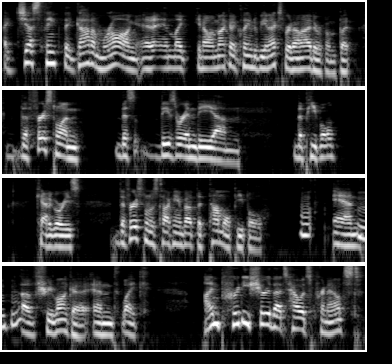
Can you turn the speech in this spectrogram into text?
I just think they got them wrong, and, and like you know, I'm not going to claim to be an expert on either of them, but the first one, this these were in the um, the people categories. The first one was talking about the Tamil people and of Sri Lanka, and like I'm pretty sure that's how it's pronounced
